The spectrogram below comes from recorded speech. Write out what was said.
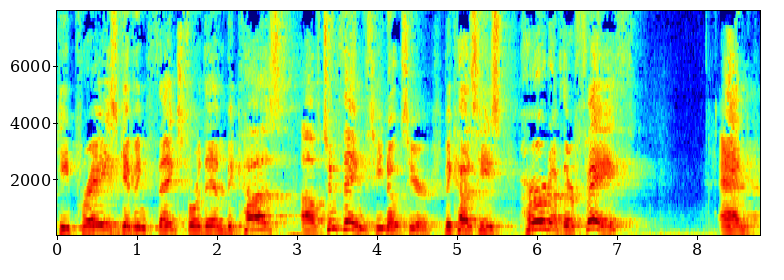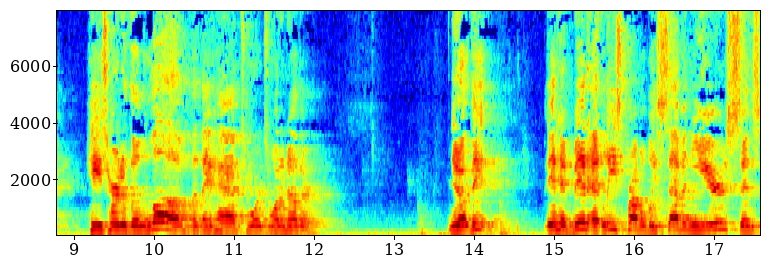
he prays, giving thanks for them because of two things he notes here. Because he's heard of their faith and he's heard of the love that they've had towards one another. You know, the, it had been at least probably seven years since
